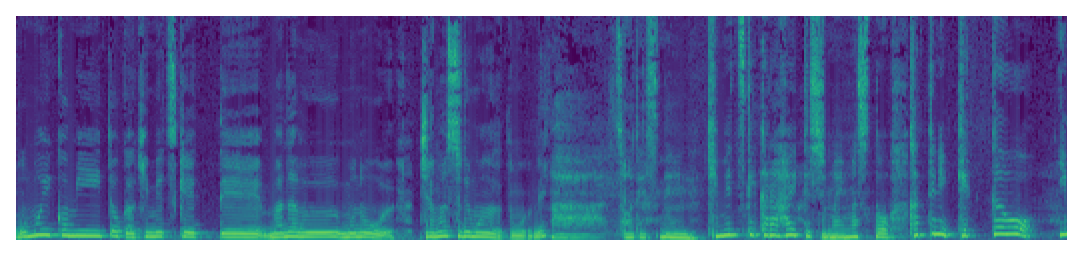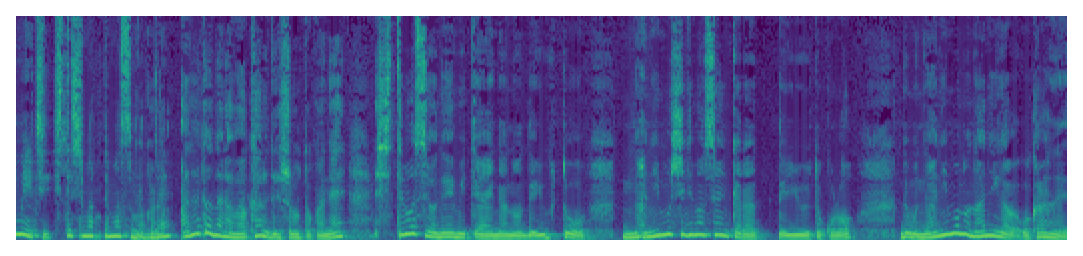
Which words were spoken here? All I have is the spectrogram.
思い込みとか決めつけって学ぶものを邪魔するものだと思うね。ああ、そうですね、うん、決めつけから入ってしまいますと、うん、勝手に結果をイメージしてしまってますもんね。だから、あなたならわかるでしょうとかね、知ってますよねみたいなので言うと、何も知りませんからっていうところ、でも何者何がわからない。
